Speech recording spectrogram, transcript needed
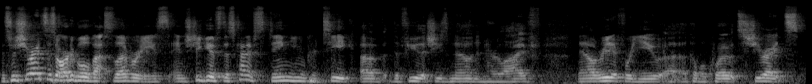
And so she writes this article about celebrities, and she gives this kind of stinging critique of the few that she's known in her life. And I'll read it for you, uh, a couple quotes. She writes,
